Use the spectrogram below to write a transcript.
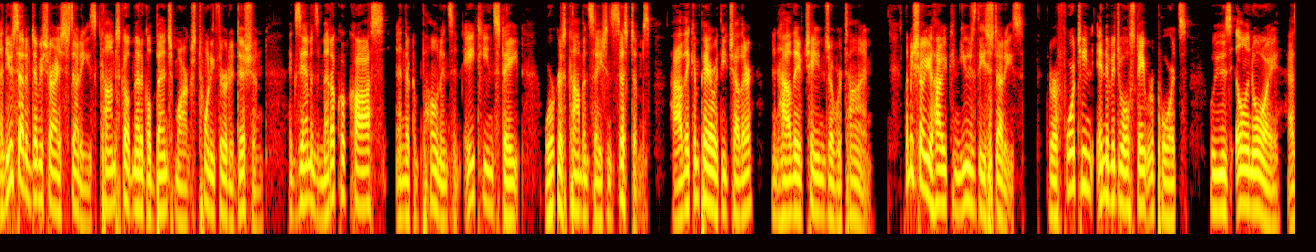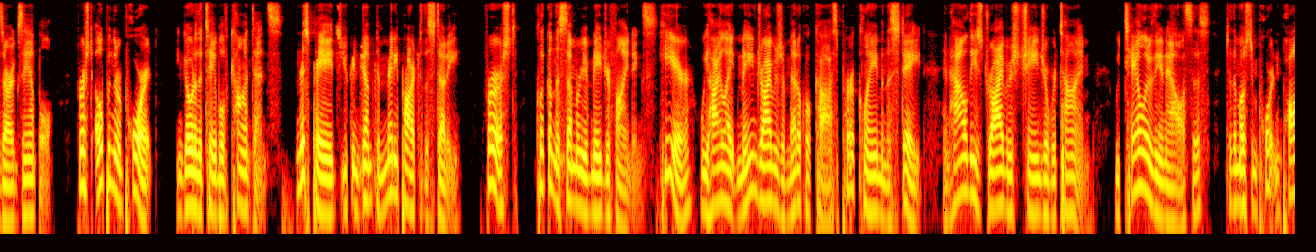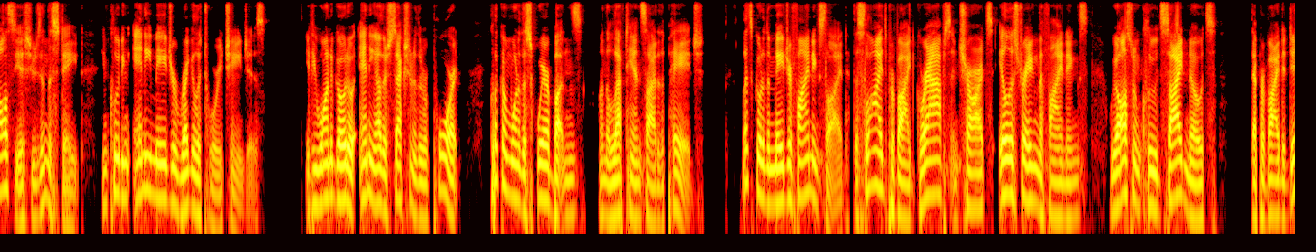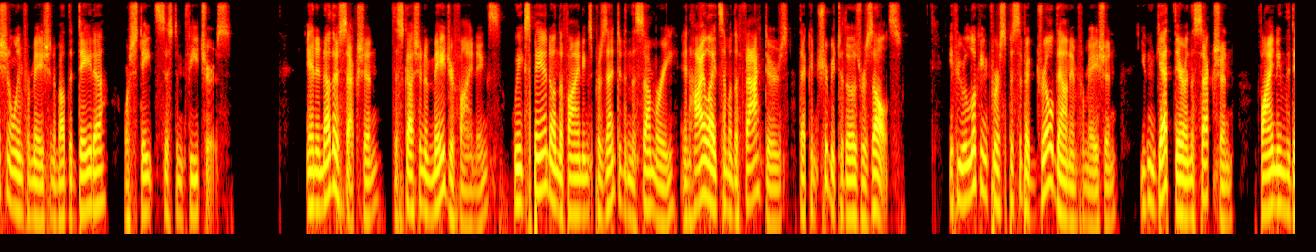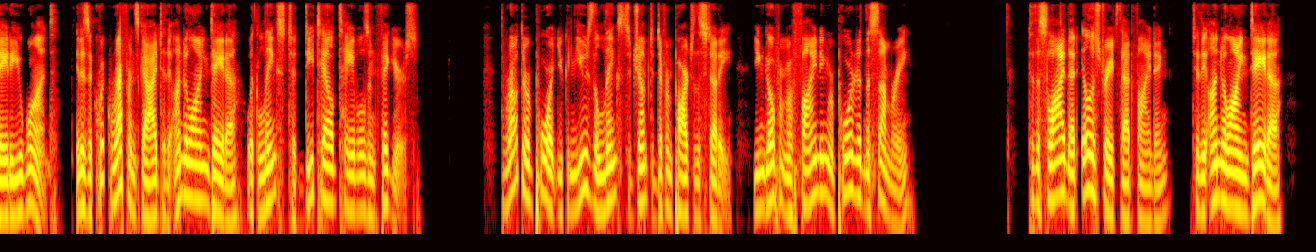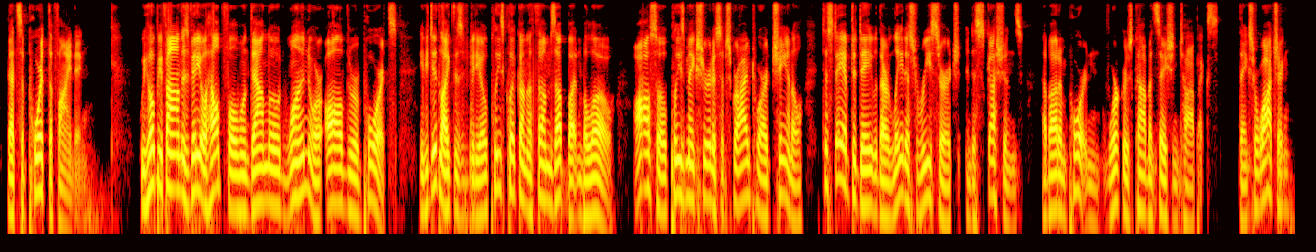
A new set of WCRI studies, CompScope Medical Benchmarks 23rd edition, examines medical costs and their components in 18 state workers' compensation systems, how they compare with each other, and how they've changed over time. Let me show you how you can use these studies. There are 14 individual state reports. We'll use Illinois as our example. First, open the report and go to the table of contents. On this page, you can jump to many parts of the study. First, click on the Summary of Major Findings. Here, we highlight main drivers of medical costs per claim in the state and how these drivers change over time. We tailor the analysis to the most important policy issues in the state, including any major regulatory changes. If you want to go to any other section of the report, click on one of the square buttons on the left-hand side of the page. Let's go to the major findings slide. The slides provide graphs and charts illustrating the findings. We also include side notes that provide additional information about the data or state system features. In another section, discussion of major findings, we expand on the findings presented in the summary and highlight some of the factors that contribute to those results. If you are looking for specific drill down information, you can get there in the section Finding the Data You Want. It is a quick reference guide to the underlying data with links to detailed tables and figures. Throughout the report, you can use the links to jump to different parts of the study. You can go from a finding reported in the summary to the slide that illustrates that finding to the underlying data that support the finding. We hope you found this video helpful when download one or all of the reports. If you did like this video, please click on the thumbs up button below. Also, please make sure to subscribe to our channel to stay up to date with our latest research and discussions about important workers' compensation topics. Thanks for watching.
